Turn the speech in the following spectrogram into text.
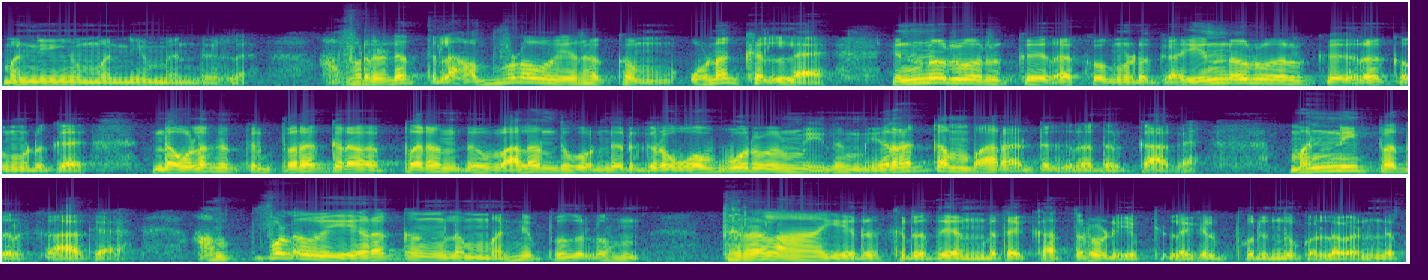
மன்னியும் மன்னியும் என்று இல்லை அவரிடத்தில் அவ்வளவு இரக்கம் உனக்கல்ல. இன்னொருவருக்கு இரக்கம் கொடுக்க இன்னொருவருக்கு இரக்கம் கொடுக்க. இந்த உலகத்தில் பிறக்கிற பிறந்து வளர்ந்து கொண்டு இருக்கிற ஒவ்வொருவர் மீதும் இரக்கம் பாராட்டுகிறதற்காக மன்னிப்பதற்காக அவ்வளவு இரக்கங்களும் மன்னிப்புகளும் திரளாக இருக்கிறது என்பதை கத்தருடைய பிள்ளைகள் புரிந்து கொள்ள வேண்டும்.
